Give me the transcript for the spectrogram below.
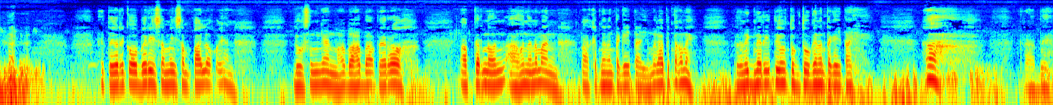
Ito yung recovery sa may Sampalok. Ayan. Lusong yan, mahaba-haba. Pero after nun, ahon na naman. Pakit na ng Tagaytay. Malapit na kami. Rinig na rito yung tugtugan ng Tagaytay. Ah, grabe.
